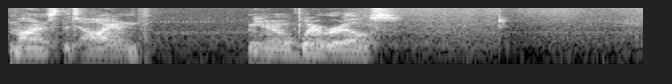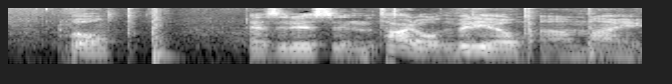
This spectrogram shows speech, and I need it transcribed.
minus the tie and, you know, whatever else. Well, as it is in the title of the video, um, my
